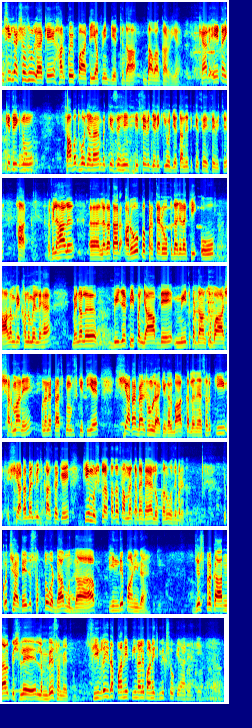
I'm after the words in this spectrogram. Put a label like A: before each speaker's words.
A: MC elections ਨੂੰ ਲੈ ਕੇ ਹਰ ਕੋਈ ਪਾਰਟੀ ਆਪਣੀ ਜਿੱਤ ਦਾ ਦਾਵਾ ਕਰ ਰਹੀ ਹੈ। ਖੈਰ, ਇਹ ਤਾਂ 21 ਤਰੀਕ ਨੂੰ ਸਾਬਤ ਹੋ ਜਾਣਾ ਹੈ ਵੀ ਕਿਸੇ ਹਿੱਸੇ ਵਿੱਚ ਜਿਹੜੀ ਕਿ ਉਹ ਜਿੱਤਾਂ ਦੀ ਤੇ ਕਿਸੇ ਹਿੱਸੇ ਵਿੱਚ ਹਾਰ। ਤਾਂ ਫਿਲਹਾਲ ਲਗਾਤਾਰ ਆਰੋਪ ਪ੍ਰਤੀਆਰੋਪ ਦਾ ਜਿਹੜਾ ਕਿ ਉਹ ਆਲਮ ਵੇਖਣ ਨੂੰ ਮਿਲ ਰਿਹਾ ਹੈ। ਮੇਰੇ ਨਾਲ ਬੀਜੇਪੀ ਪੰਜਾਬ ਦੇ ਮੀਤ ਪ੍ਰਧਾਨ ਸੁਭਾਸ਼ ਸ਼ਰਮਾ ਨੇ ਉਹਨਾਂ ਨੇ ਪ੍ਰੈਸ ਕਾਨਫਰੰਸ ਕੀਤੀ ਹੈ। ਛਿਆਟਾ ਬੈਲਟ ਨੂੰ ਲੈ ਕੇ ਗੱਲਬਾਤ ਕਰ ਲੈਂਦੇ ਹਾਂ ਸਰ, ਕਿ ਛਿਆਟਾ ਬੈਲਟ ਵਿੱਚ ਖਾਸ ਕਰਕੇ ਕੀ ਮੁਸ਼ਕਲਾਂ ਦਾ ਸਾਹਮਣਾ ਕਰਨਾ ਪੈ ਰਿਹਾ ਲੋਕਾਂ ਨੂੰ ਉਸਦੇ ਬਾਰੇ ਦੱਸੋ।
B: ਦੇਖੋ ਛਾਟੇ 'ਚ ਸਭ ਤੋਂ ਵੱਡਾ ਮੁੱਦਾ ਪੀਣ ਦੇ ਪਾਣੀ ਦਾ ਹੈ। ਜਿਸ ਪ੍ਰਕਾਰ ਨਾਲ ਪਿਛਲੇ ਲੰਬੇ ਸਮੇਂ ਤੋਂ ਸੀਵਰੇਜ ਦਾ ਪਾਣੀ ਪੀਣ ਵਾਲੇ ਪਾਣੀ 'ਚ ਮਿਕਸ ਹੋ ਕੇ ਆ ਰਿਹਾ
